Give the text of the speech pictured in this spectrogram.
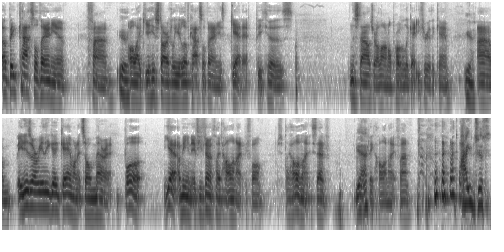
a big Castlevania fan, Yeah. or like you historically you love Castlevanias, get it because nostalgia alone will probably get you through the game. Yeah. Um, it is a really good game on its own merit, but yeah, I mean, if you've never played Hollow Knight before, just play Hollow Knight instead. I'm Yeah. a big Hollow Knight fan. I just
